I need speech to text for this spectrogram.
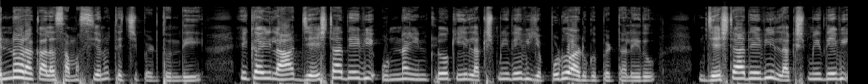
ఎన్నో రకాల సమస్యను తెచ్చిపెడుతుంది. ఇక ఇలా జ్యేష్ఠాదేవి ఉన్న ఇంట్లోకి లక్ష్మీదేవి ఎప్పుడూ అడుగు పెట్టలేదు. జ్యేష్ఠాదేవి లక్ష్మీదేవి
